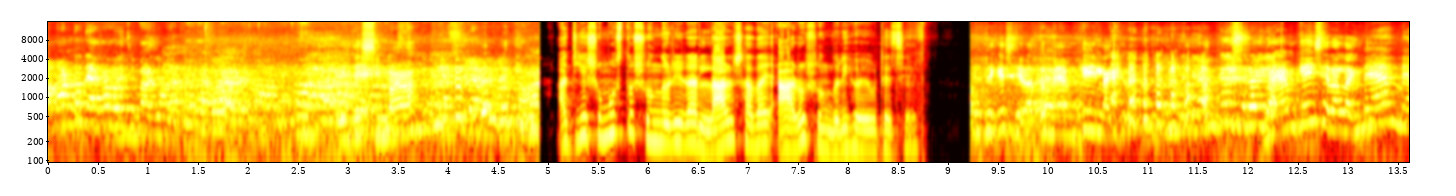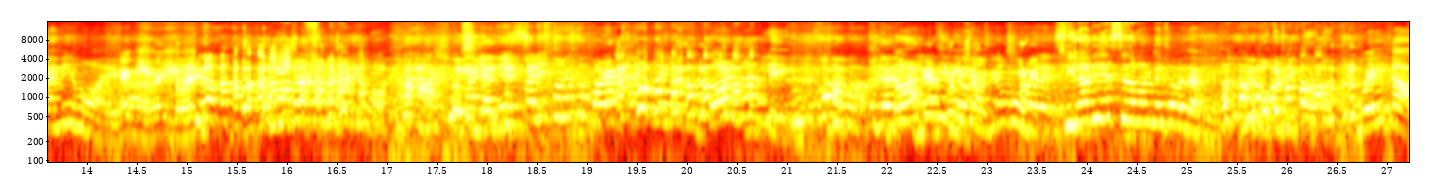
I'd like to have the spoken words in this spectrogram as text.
আমার তো দেখা হয়েছে মাঝে মাঝে। এই যে সীমা। আজকে সমস্ত সুন্দরীরা লাল সাদায় আরও সুন্দরী হয়ে উঠেছে। থেকে সেরা তো ম্যামকেই লাগছে ম্যামকেই সেরা লাগছে ম্যাম ম্যামই হয়। একদম একদম একদম। নেল পলিশ আমিও পরি শিলা দিয়ে এসছে তোমার পেছনে দেখো। ওয়েলকাম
